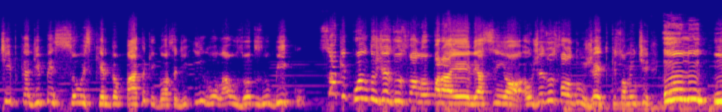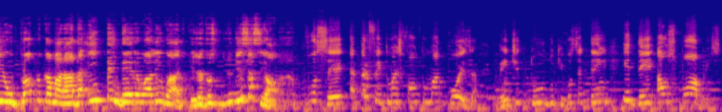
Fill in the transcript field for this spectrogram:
típica de pessoa esquerdopata que gosta de enrolar os outros no bico. Só que quando Jesus falou para ele assim, ó, o Jesus falou de um jeito que somente ele e o próprio camarada entenderam a linguagem. Que Jesus disse assim, ó: Você é perfeito, mas falta uma coisa. Vende tudo que você tem e dê aos pobres.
